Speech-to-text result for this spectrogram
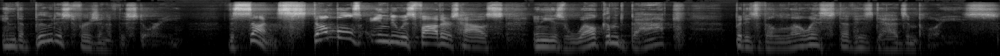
In the Buddhist version of this story, the son stumbles into his father's house and he is welcomed back, but is the lowest of his dad's employees.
